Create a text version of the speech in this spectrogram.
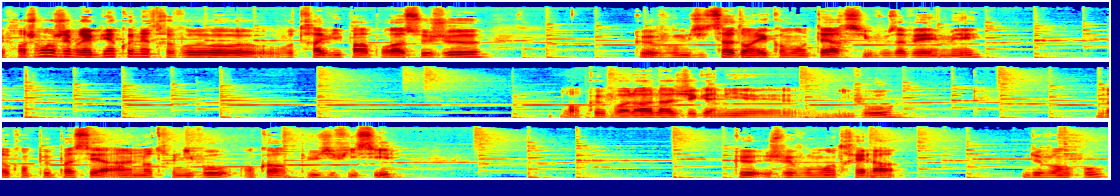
franchement, j'aimerais bien connaître votre avis par rapport à ce jeu. Que vous me dites ça dans les commentaires si vous avez aimé. Donc voilà, là j'ai gagné le niveau. Donc on peut passer à un autre niveau encore plus difficile. Que je vais vous montrer là, devant vous.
